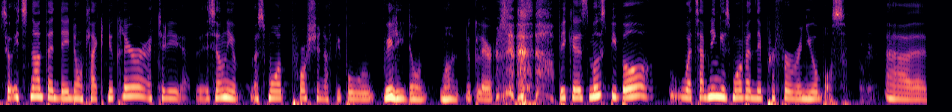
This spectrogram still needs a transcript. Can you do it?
So it's not that they don't like nuclear. Actually, it's only a, a small portion of people who really don't want nuclear, because most people, what's happening is more that they prefer renewables. Uh,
